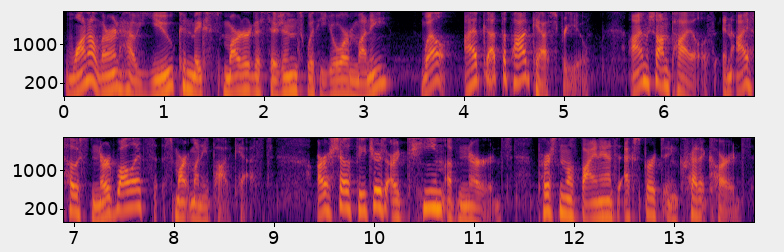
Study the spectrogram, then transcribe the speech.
Want to learn how you can make smarter decisions with your money? Well, I've got the podcast for you. I'm Sean Pyles, and I host NerdWallet's Smart Money Podcast. Our show features our team of nerds, personal finance experts in credit cards,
